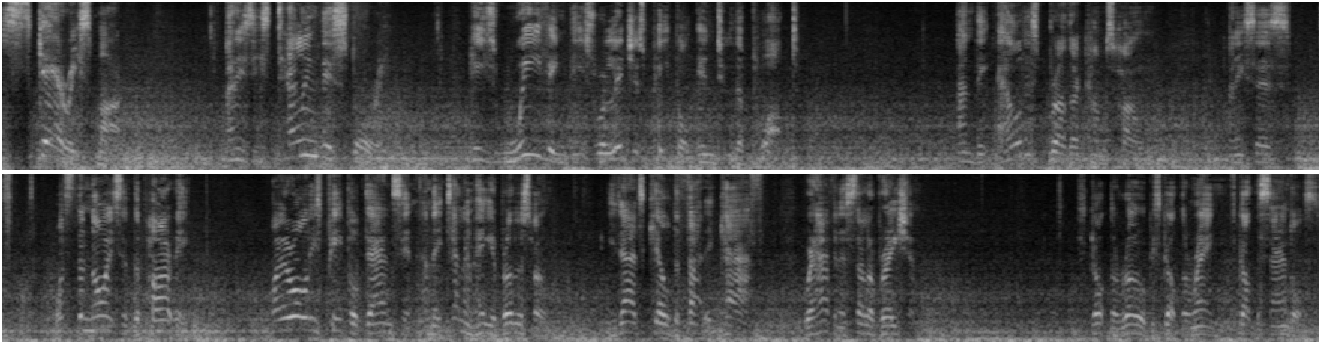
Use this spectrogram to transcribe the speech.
scary smart. And as he's telling this story, He's weaving these religious people into the plot. And the eldest brother comes home and he says, What's the noise of the party? Why are all these people dancing? And they tell him, Hey, your brother's home. Your dad's killed the fatted calf. We're having a celebration. He's got the robe, he's got the ring, he's got the sandals.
